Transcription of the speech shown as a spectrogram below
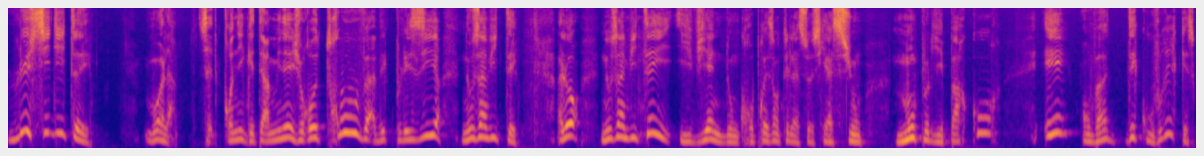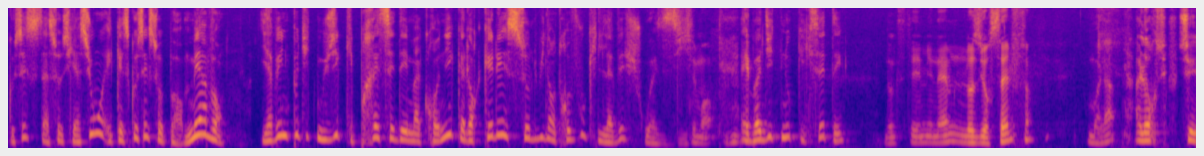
lucidité. Voilà, cette chronique est terminée. Je retrouve avec plaisir nos invités. Alors, nos invités, ils viennent donc représenter l'association Montpellier Parcours et on va découvrir qu'est-ce que c'est cette association et qu'est-ce que c'est ce sport. Mais avant, il y avait une petite musique qui précédait ma chronique. Alors, quel est celui d'entre vous qui l'avait choisi? C'est moi. Eh bien, dites-nous qui c'était. Donc c'était Eminem, Lose Yourself. Voilà. Alors, c'est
